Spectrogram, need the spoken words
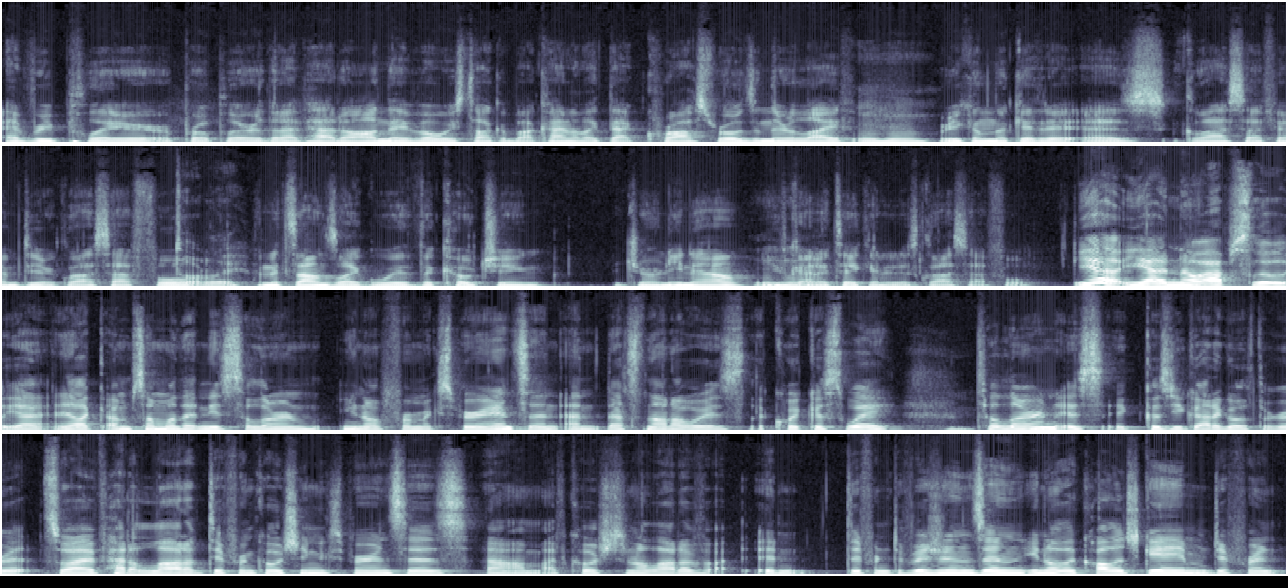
every player or pro player that I've had on, they've always talked about kind of like that crossroads in their life mm-hmm. where you can look at it as glass half empty or glass half full. Totally. And it sounds like with the coaching journey now, you've mm-hmm. kind of taken it as glass half full. Yeah, yeah, no, absolutely. I, like I'm someone that needs to learn, you know, from experience, and and that's not always the quickest way mm-hmm. to learn, is because you got to go through it. So I've had a lot of different coaching experiences. Um, I've coached in a lot of uh, in different divisions in you know the college game, different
